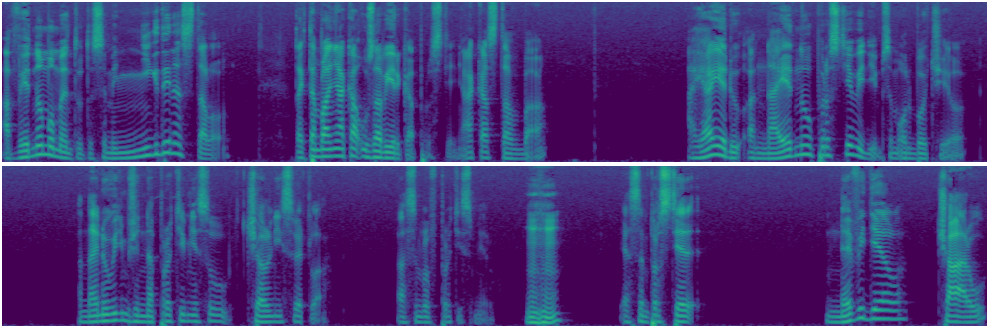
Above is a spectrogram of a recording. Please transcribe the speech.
A v jednom momentu, to se mi nikdy nestalo, tak tam byla nějaká uzavírka prostě, nějaká stavba a já jedu a najednou prostě vidím, jsem odbočil a najednou vidím, že naproti mě jsou čelní světla. A já jsem byl v protisměru. Mhm. Já jsem prostě neviděl čáru.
